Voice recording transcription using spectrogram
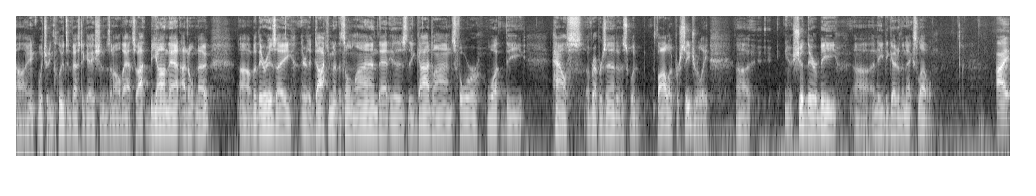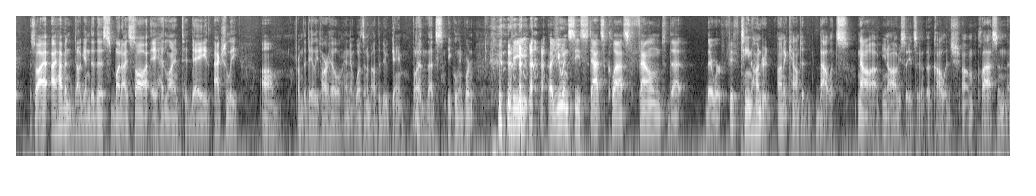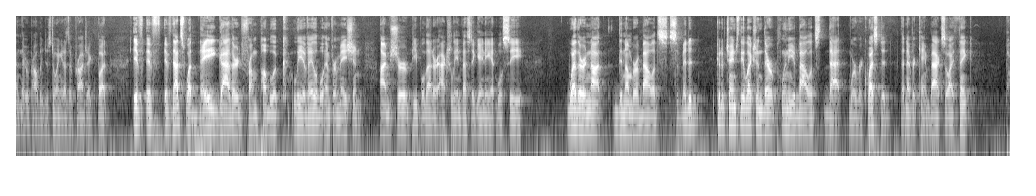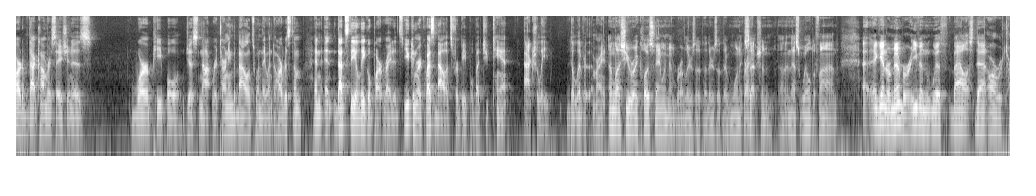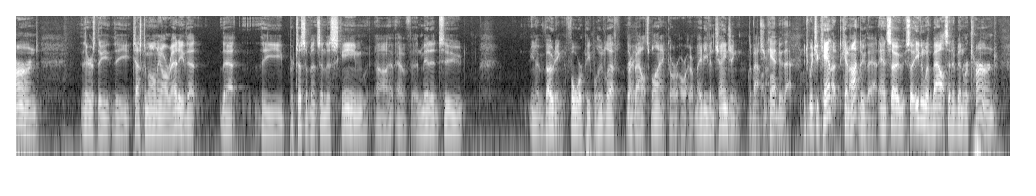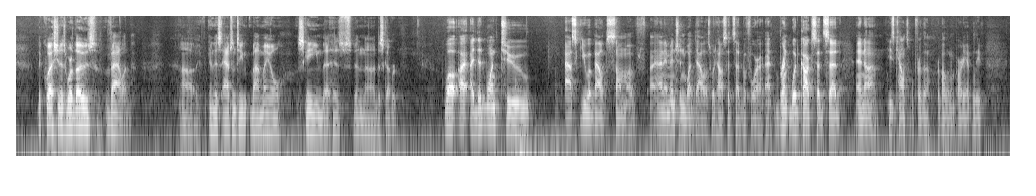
uh, which includes investigations and all that. So I, beyond that, I don't know. Uh, but there is a there's a document that's online that is the guidelines for what the House of Representatives would follow procedurally. Uh, you know, should there be uh, a need to go to the next level. I so I, I haven't dug into this, but I saw a headline today actually um, from the Daily Tar Heel, and it wasn't about the Duke game, but that's equally important. The UNC stats class found that there were 1,500 unaccounted ballots. Now, uh, you know, obviously it's a, a college um, class, and, and they were probably just doing it as a project, but. If, if, if that's what they gathered from publicly available information, I'm sure people that are actually investigating it will see whether or not the number of ballots submitted could have changed the election. There were plenty of ballots that were requested that never came back. So I think part of that conversation is were people just not returning the ballots when they went to harvest them? And and that's the illegal part, right? It's you can request ballots for people, but you can't actually deliver them, right? unless you are a close family member. There's a there's a, the one exception, uh, and that's well defined. Uh, again, remember, even with ballots that are returned, there's the the testimony already that that the participants in this scheme uh, have admitted to. You know, voting for people who left their Right. ballots blank, or, or, or maybe even changing the ballot. You can't do that. which, which you cannot cannot do that. And so so even with ballots that have been returned, the question is were those valid uh, in this absentee by mail scheme that has been uh, discovered? Well, I, I did want to ask you about some of, and I mentioned what Dallas Woodhouse had said before. And Brent Woodcox had said, and uh, he's counsel for the Republican Party, I believe.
